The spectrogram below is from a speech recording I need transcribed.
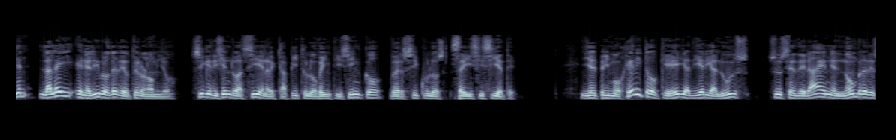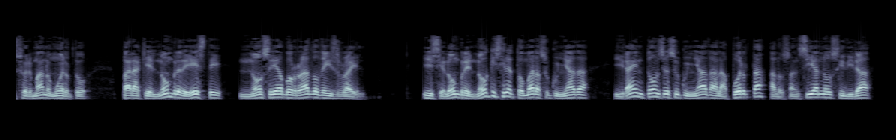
Bien, la ley en el libro de Deuteronomio sigue diciendo así en el capítulo veinticinco, versículos seis y siete. Y el primogénito que ella diere a luz sucederá en el nombre de su hermano muerto, para que el nombre de éste no sea borrado de Israel. Y si el hombre no quisiera tomar a su cuñada, irá entonces su cuñada a la puerta, a los ancianos, y dirá,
